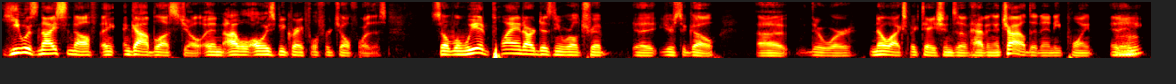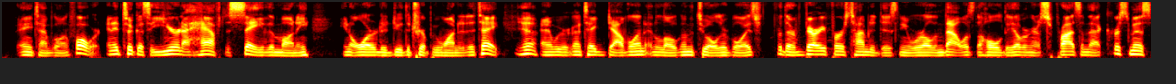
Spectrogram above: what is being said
he was nice enough, and, and God bless Joe, and I will always be grateful for Joe for this. So when we had planned our Disney World trip uh, years ago, uh, there were no expectations of having a child at any point at any any time going forward, and it took us a year and a half to save the money in order to do the trip we wanted to take. Yeah. and we were going to take Devlin and Logan, the two older boys, for their very first time to Disney World, and that was the whole deal. We are going to surprise them that Christmas.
